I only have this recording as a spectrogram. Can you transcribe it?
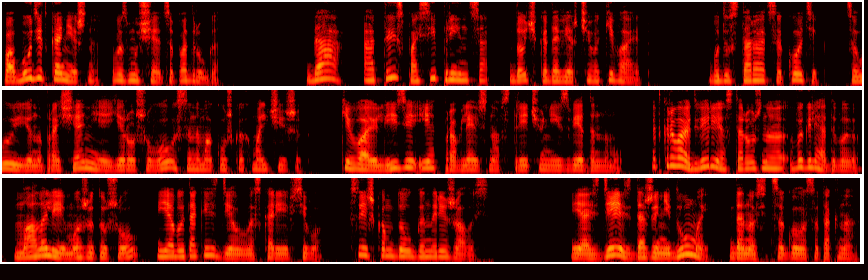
«Побудет, конечно», — возмущается подруга. «Да, а ты спаси принца», — дочка доверчиво кивает. «Буду стараться, котик», Целую ее на прощание, ерошу волосы на макушках мальчишек. Киваю Лизе и отправляюсь навстречу неизведанному. Открываю дверь и осторожно выглядываю. Мало ли, может, ушел. Я бы так и сделала, скорее всего. Слишком долго наряжалась. «Я здесь, даже не думай», — доносится голос от окна.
